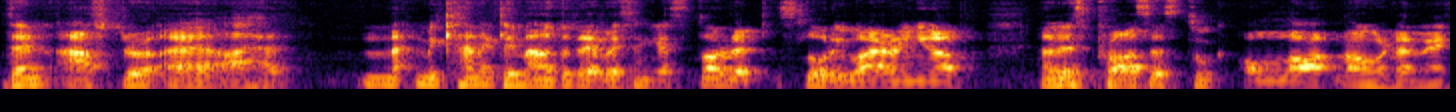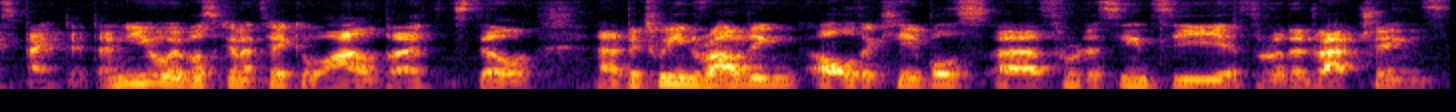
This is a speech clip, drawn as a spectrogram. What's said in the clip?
Then after I had mechanically mounted everything, I started slowly wiring it up now this process took a lot longer than I expected. I knew it was going to take a while, but still, uh, between routing all the cables uh, through the CNC, through the drag chains,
